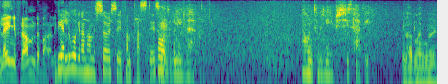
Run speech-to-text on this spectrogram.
släng fram det bara. Liksom. Dialogen han har med Cersei är fantastisk. I want to believe that. I want to believe she's happy. You have my word.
